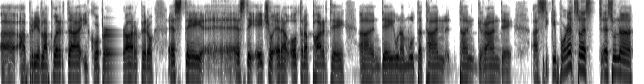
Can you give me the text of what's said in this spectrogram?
ah, abrir la puerta y cooperar, pero este, este hecho era otra parte ah, de una multa tan, tan grande. Así que por eso es, es una,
